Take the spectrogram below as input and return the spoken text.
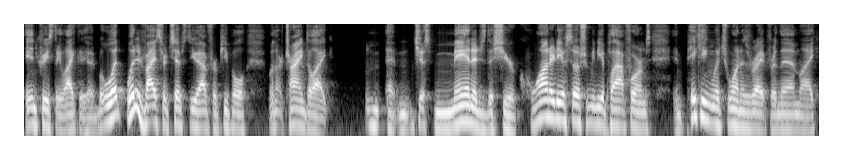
increase the likelihood. But what what advice or tips do you have for people when they're trying to like m- eh, just manage the sheer quantity of social media platforms and picking which one is right for them? Like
